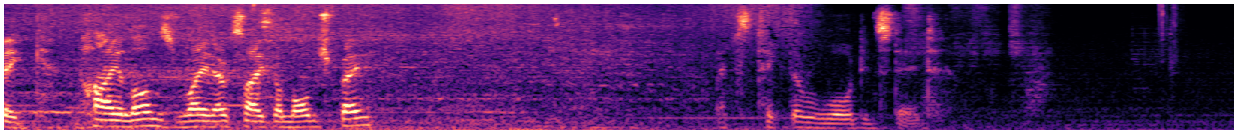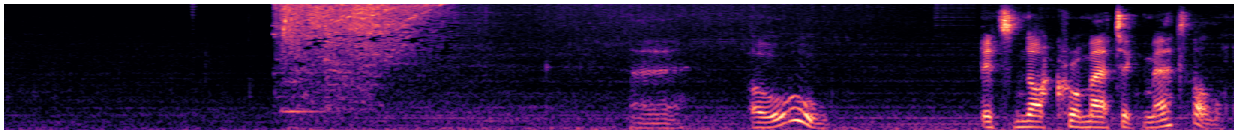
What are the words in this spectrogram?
big pylons right outside the launch bay. Let's take the reward instead. Uh, oh, it's not chromatic metal.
